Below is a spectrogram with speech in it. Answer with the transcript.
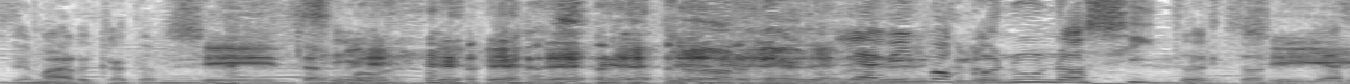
de marca también. Sí, también. La vimos con un osito estos Sí, días.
